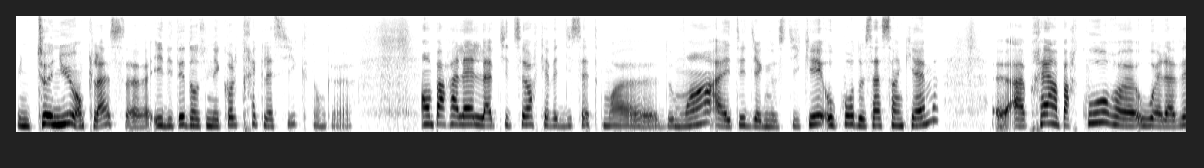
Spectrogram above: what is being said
une tenue en classe. Euh, il était dans une école très classique. Donc, euh, en parallèle, la petite sœur qui avait 17 mois euh, de moins a été diagnostiquée au cours de sa cinquième, euh, après un parcours euh, où elle avait,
